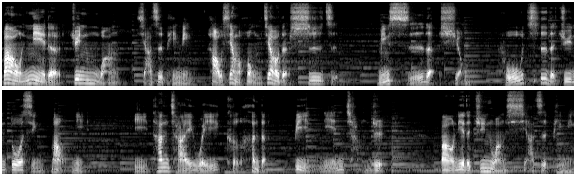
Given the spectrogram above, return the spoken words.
暴虐的君王辖制平民，好像吼叫的狮子，鸣食的熊。无知的君多行暴虐，以贪财为可恨的，必年长日。暴虐的君王辖制平民，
